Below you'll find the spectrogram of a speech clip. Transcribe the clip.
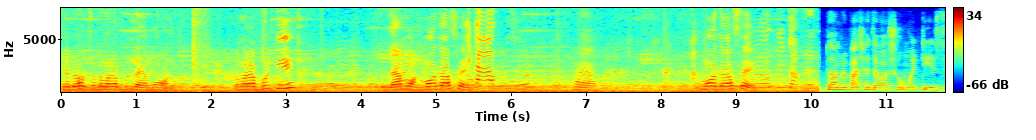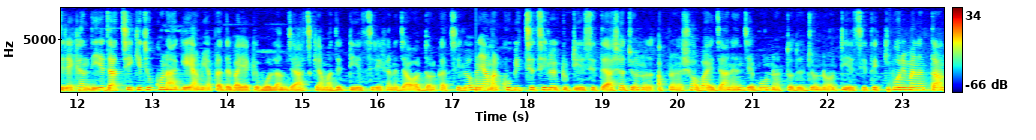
সেটা হচ্ছে তোমার আব্বুর লেমন। তোমার আব্বুর কি? লেমন মজা আছে। হ্যাঁ। মজা আছে। তো আমরা বাসা যাওয়ার সময় টিএসসির এখান দিয়ে যাচ্ছি কিছুক্ষণ আগে আমি আপনাদের ভাইয়াকে বললাম যে আজকে আমাদের টিএসসির এখানে যাওয়ার দরকার ছিল মানে আমার খুব ইচ্ছে ছিল একটু টিএসসিতে আসার জন্য আপনারা সবাই জানেন যে বন্যার্থদের জন্য টিএসসিতে কি পরিমাণে ত্রাণ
